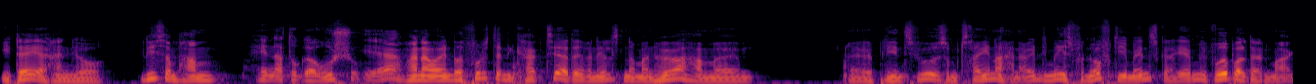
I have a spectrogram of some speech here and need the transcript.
I dag er han jo ligesom ham. Renato Gaúcho. Ja, han har jo ændret fuldstændig karakter, David Nielsen, når man hører ham øh, øh, blive interviewet som træner. Han er jo en af de mest fornuftige mennesker hjemme i fodbold Danmark.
